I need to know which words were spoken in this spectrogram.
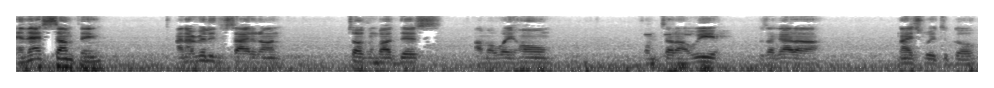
And that's something, and I really decided on talking about this on my way home from Taraweeh because I got a nice way to go.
